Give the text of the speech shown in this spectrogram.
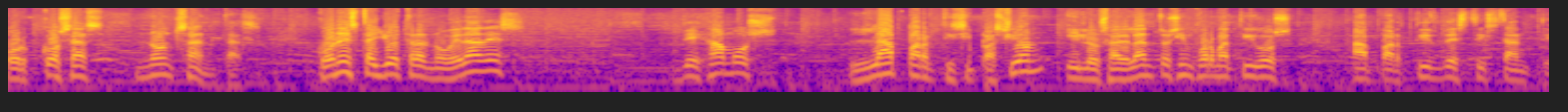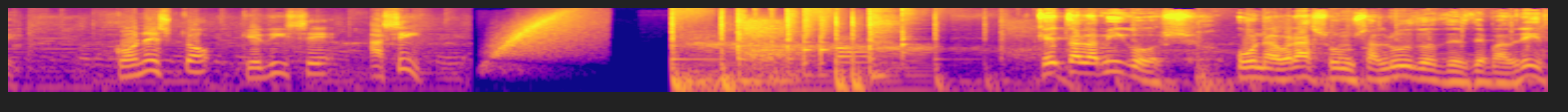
por cosas non santas. Con esta y otras novedades, dejamos la participación y los adelantos informativos a partir de este instante. Con esto que dice así. ¿Qué tal amigos? Un abrazo, un saludo desde Madrid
